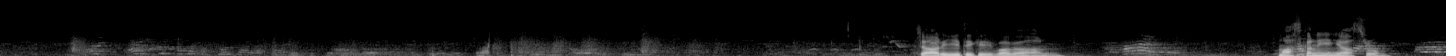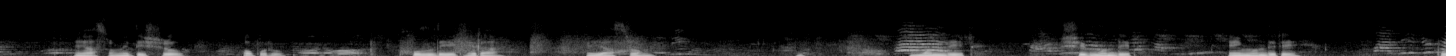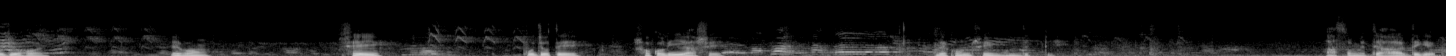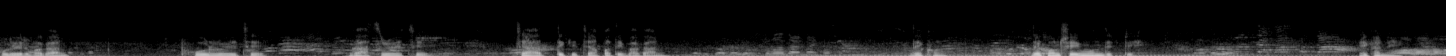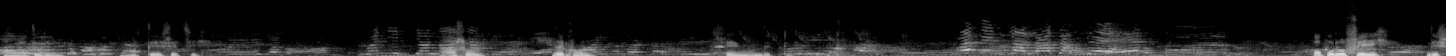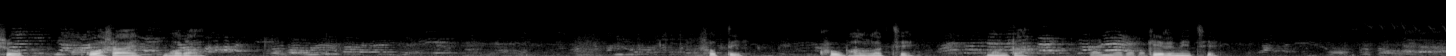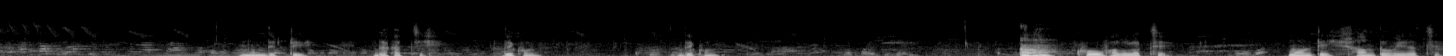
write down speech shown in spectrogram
চারিদিকে বাগান মাঝখানেই এই আশ্রম। এই আশ্রমের দৃশ্য অপরূপ। ফুল দিয়ে ঘেরা এই আশ্রম। মন্দির, শিব মন্দির, এই মন্দিরে পুজো হয় এবং সেই পুজোতে সকলেই আসে। দেখুন সেই মন্দিরটি। আশ্রমের চারদিকে ফুলের বাগান। ফুল রয়েছে, গাছ রয়েছে, চারদিকে চাপাতি বাগান। দেখুন দেখুন সেই মন্দিরটি। এখানে আমরা দুজন ঘুরতে এসেছি। আসুন, দেখুন সেই মন্দিরটি। অপরূপ সেই দৃশ্য কুয়াশায় ভরা। সত্যি, খুব ভালো লাগছে মনটা কেড়ে নিচ্ছে। মন্দিরটি দেখাচ্ছি। দেখুন দেখুন। খুব ভালো লাগছে। মনটি শান্ত হয়ে যাচ্ছে।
